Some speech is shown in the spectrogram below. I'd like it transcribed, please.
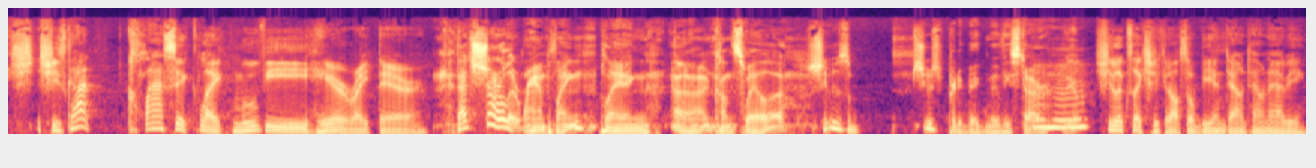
Sh- She's got classic like movie hair right there. That's Charlotte Rampling playing uh, Consuella. She was a she was a pretty big movie star. Mm-hmm. She looks like she could also be in Downtown Abbey.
